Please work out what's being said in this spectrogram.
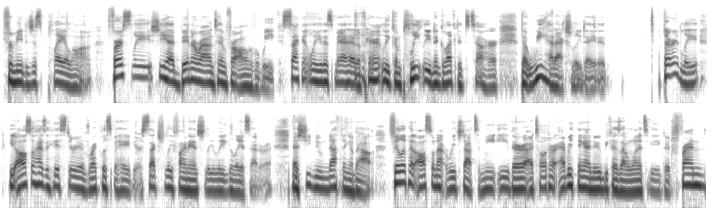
for me to just play along. Firstly, she had been around him for all of a week. Secondly, this man had apparently completely neglected to tell her that we had actually dated. Thirdly, he also has a history of reckless behavior, sexually, financially, legally, etc., that she knew nothing about. Philip had also not reached out to me either. I told her everything I knew because I wanted to be a good friend.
